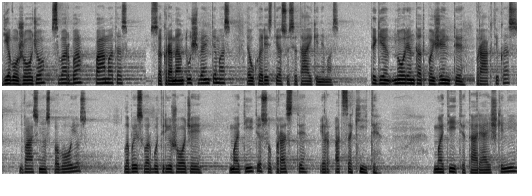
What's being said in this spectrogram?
Dievo žodžio svarba, pamatas, sakramentų šventimas, Euharistija susitaikinimas. Taigi, norint atpažinti praktikas, dvasinius pavojus, labai svarbu trys žodžiai - matyti, suprasti ir atsakyti. Matyti tą reiškinį,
